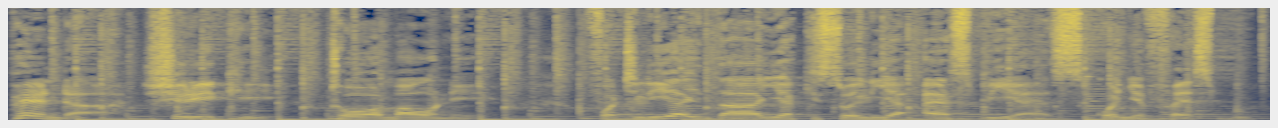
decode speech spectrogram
Penda, shiriki, toa maoni. Fuatilia idhaa ya Kiswahili ya SBS kwenye Facebook.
